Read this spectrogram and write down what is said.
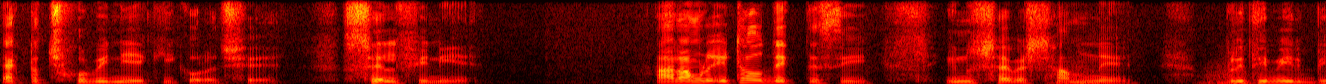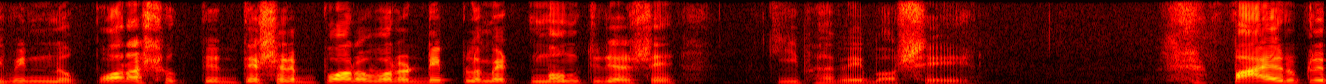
একটা ছবি নিয়ে কি করেছে, সেলফি নিয়ে। আর আমরা এটাও দেখতেছি, ইনুস সাহেবের সামনে পৃথিবীর বিভিন্ন পরাশক্তির দেশের বড় বড় ডিপ্লোমেট মন্ত্রীরা এসে কীভাবে বসে? পায়ের উপরে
